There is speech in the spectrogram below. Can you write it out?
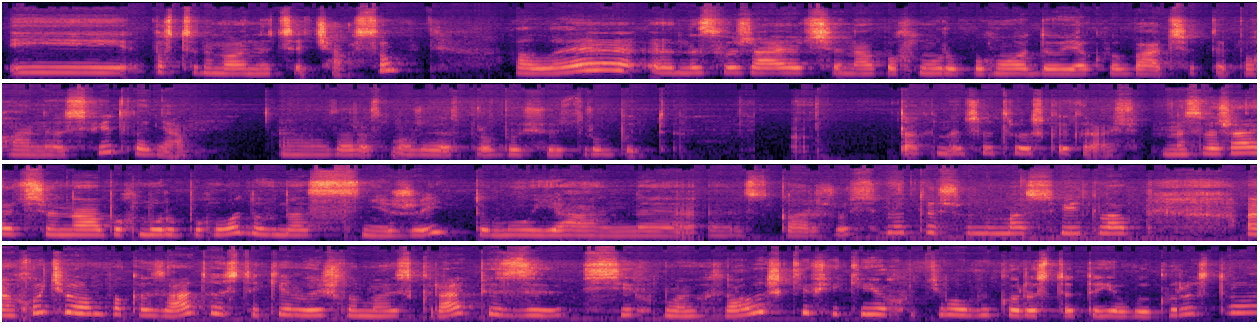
і просто не маю на це часу. Але е, незважаючи на похмуру погоду, як ви бачите, погане освітлення, зараз може я спробую щось зробити. Так наче трошки краще. Незважаючи на похмуру погоду, в нас сніжить, тому я не е, скаржуся на те, що нема світла. Е, Хочу вам показати, ось такі вийшли мої скрапі з всіх моїх залишків, які я хотіла використати, я використала.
